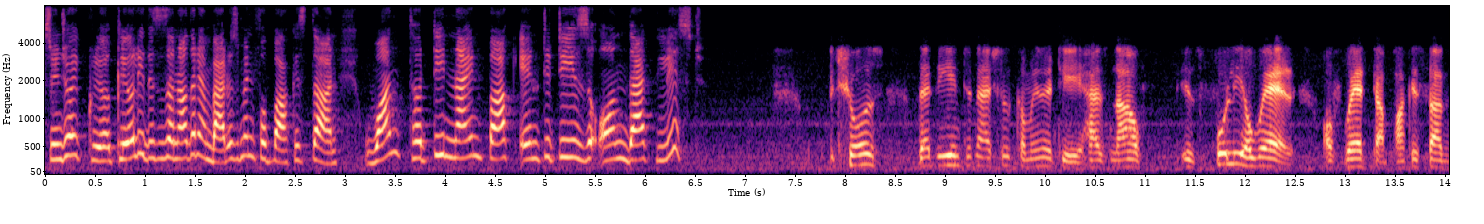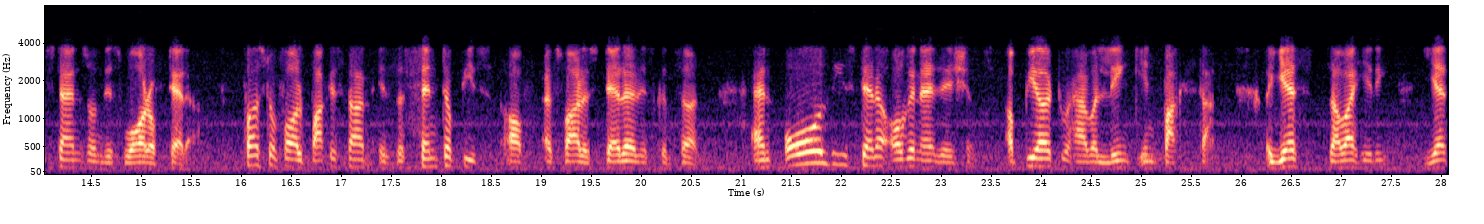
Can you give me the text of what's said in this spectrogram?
Srinjoy, clearly this is another embarrassment for Pakistan. 139 Pak entities on that list. It shows that the international community has now is fully aware of where Pakistan stands on this war of terror. First of all, Pakistan is the centerpiece of as far as terror is concerned. And all these terror organizations appear to have a link in Pakistan. Yes, Zawahiri, yes,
